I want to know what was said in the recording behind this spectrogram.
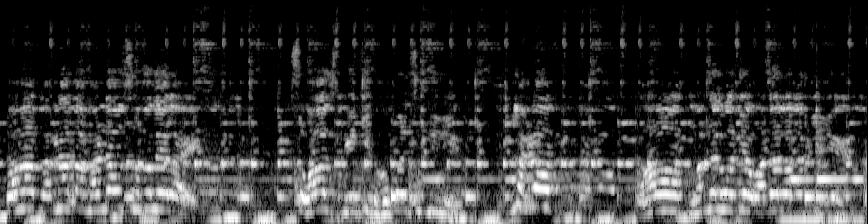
दारात लग्नाचा मांडव सजवलेला आहे. सुहासनीची धोपळ सुटली लग्नात दारात मंगलवाद्य वाजायला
